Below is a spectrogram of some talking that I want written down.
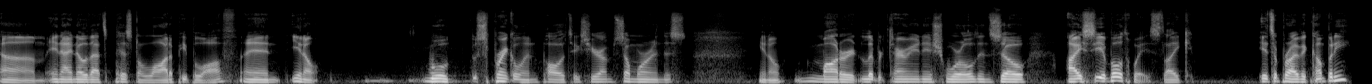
um, and I know that's pissed a lot of people off. And you know, we'll sprinkle in politics here. I'm somewhere in this, you know, moderate libertarian-ish world, and so I see it both ways. Like, it's a private company.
